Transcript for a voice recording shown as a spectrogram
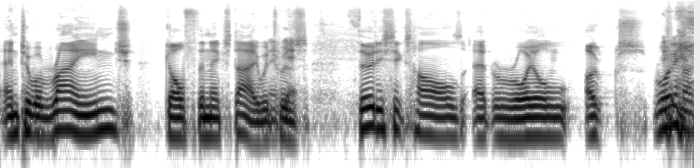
and to arrange golf the next day, which Yeah. was 36 holes at Royal Oaks. Roy, no,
